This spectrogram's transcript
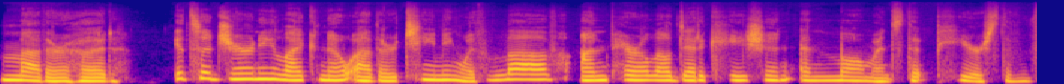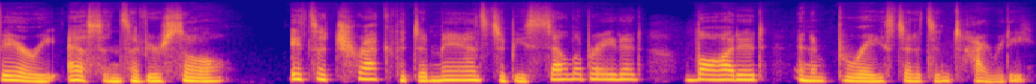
Motherhood. It's a journey like no other, teeming with love, unparalleled dedication, and moments that pierce the very essence of your soul. It's a trek that demands to be celebrated, lauded, and embraced in its entirety.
